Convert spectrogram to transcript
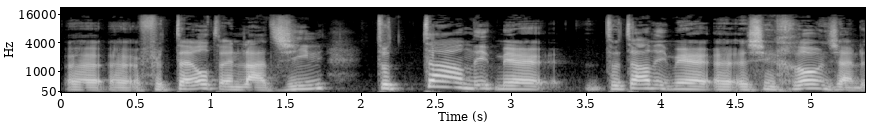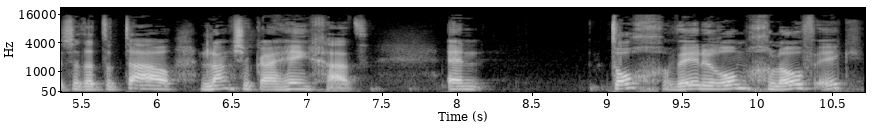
eh, eh, vertelt en laat zien, totaal niet meer, totaal niet meer synchroon zijn. Dus dat het totaal langs elkaar heen gaat. En toch, wederom, geloof ik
